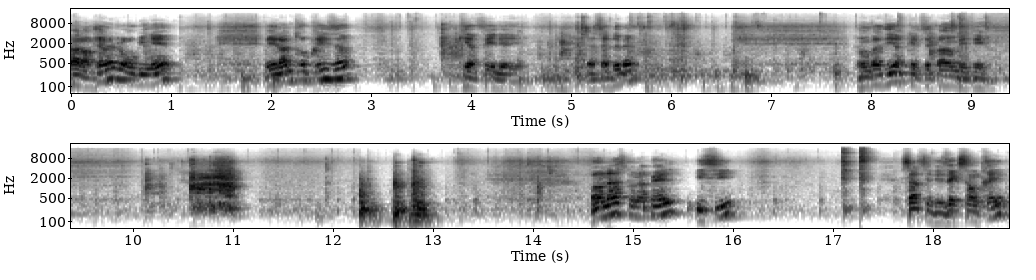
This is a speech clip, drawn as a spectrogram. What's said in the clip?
Alors, j'enlève le robinet et l'entreprise qui a fait la salle de bain, on va dire qu'elle ne s'est pas embêtée. On a ce qu'on appelle ici Ça, c'est des excentrés.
